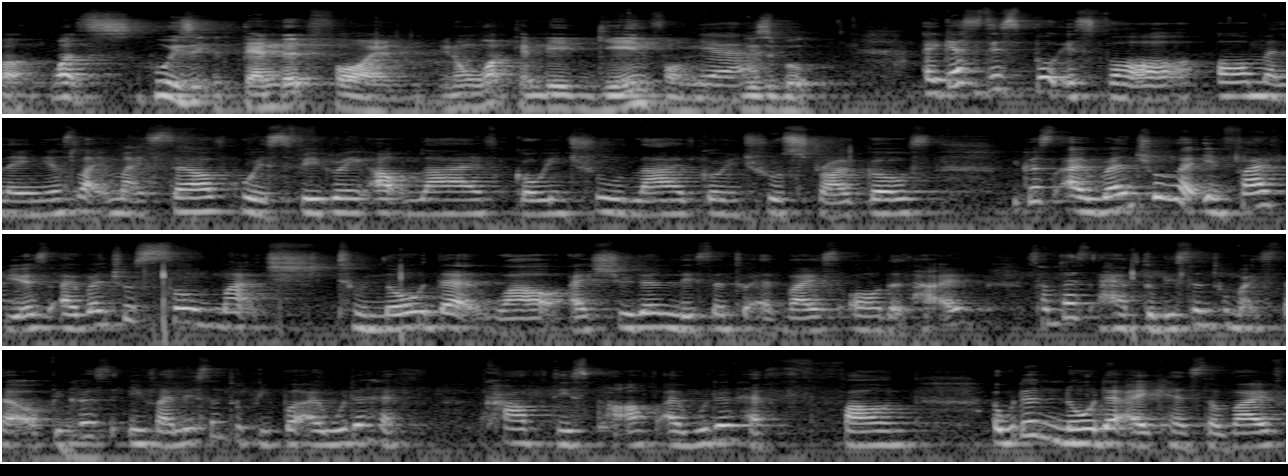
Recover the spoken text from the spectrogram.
but what's who is it intended for, and you know what can they gain from Yeah. this book? I guess this book is for all millennials like myself who is figuring out life, going through life, going through struggles. Because I went through, like in five years, I went through so much to know that, wow, I shouldn't listen to advice all the time. Sometimes I have to listen to myself mm. because if I listen to people, I wouldn't have carved this path. I wouldn't have found, I wouldn't know that I can survive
